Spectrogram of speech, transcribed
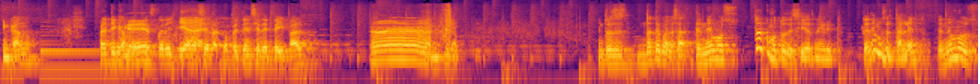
mexicano. ¿Qué Prácticamente puede llegar a ser la competencia de PayPal. Ah, Entonces, date cuenta, o sea, tenemos, tal como tú decías, Negrito, tenemos el talento, tenemos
